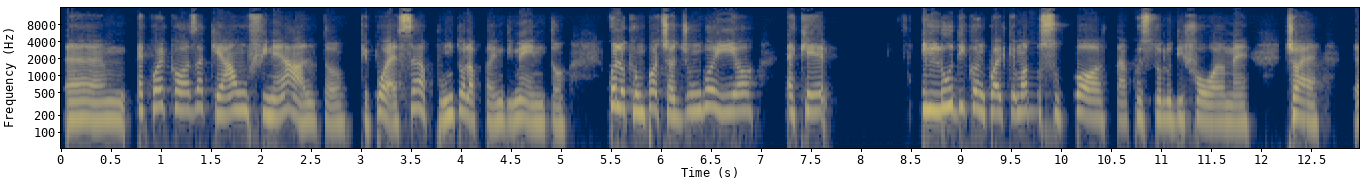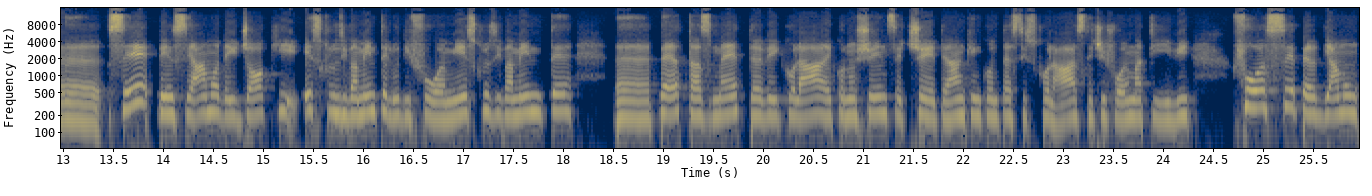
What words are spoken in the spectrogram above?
ehm, è qualcosa che ha un fine alto, che può essere appunto l'apprendimento. Quello che un po' ci aggiungo io è che il ludico in qualche modo supporta questo ludiforme, cioè eh, se pensiamo a dei giochi esclusivamente ludiformi, esclusivamente eh, per trasmettere, veicolare conoscenze, eccetera, anche in contesti scolastici, formativi, forse perdiamo un,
